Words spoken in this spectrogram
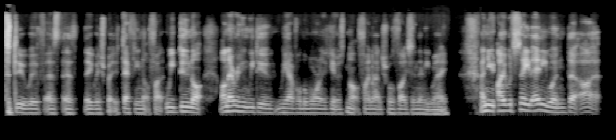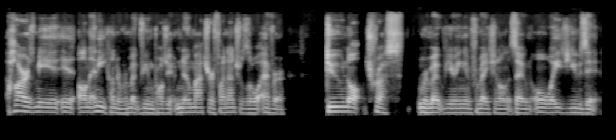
to do with as as they wish, but it's definitely not fun. We do not on everything we do. We have all the warnings. You know, it's not financial advice in any way. And you, I would say to anyone that uh, hires me on any kind of remote viewing project, no matter financials or whatever, do not trust remote viewing information on its own. Always use it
